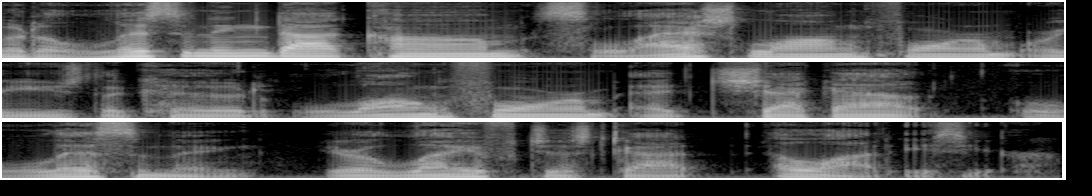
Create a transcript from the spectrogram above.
Go to listening.com slash longform or use the code longform at checkout. Listening. Your life just got a lot easier.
